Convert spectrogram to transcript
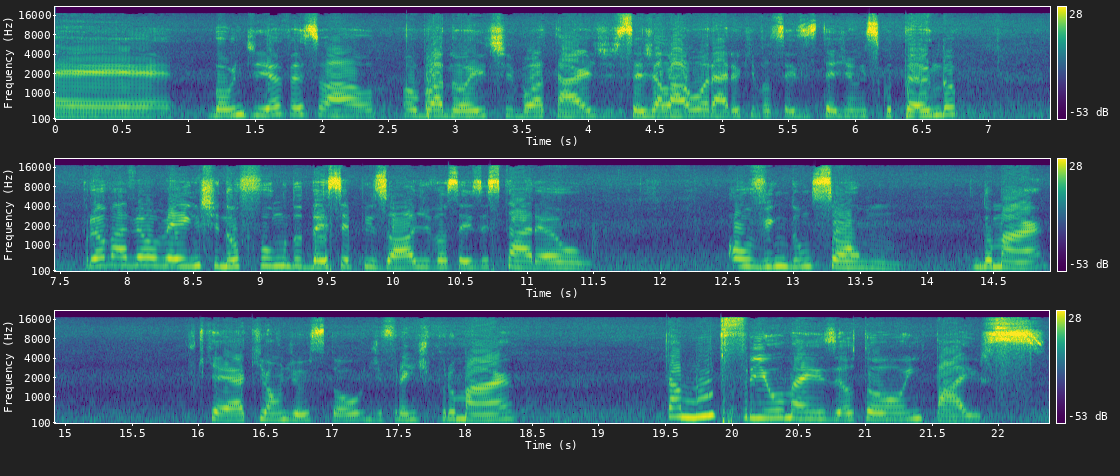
É... Bom dia, pessoal, ou boa noite, boa tarde, seja lá o horário que vocês estejam escutando. Provavelmente no fundo desse episódio vocês estarão ouvindo um som do mar, que é aqui onde eu estou, de frente para o mar. Tá muito frio, mas eu tô em paz.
